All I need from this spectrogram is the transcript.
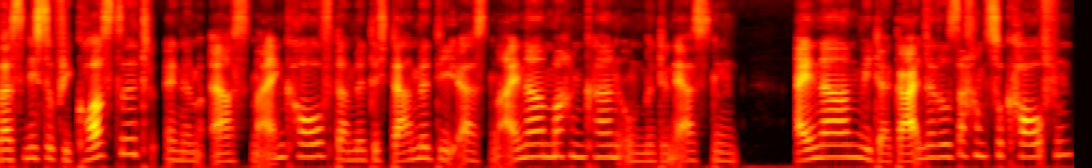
was nicht so viel kostet in dem ersten Einkauf, damit ich damit die ersten Einnahmen machen kann, um mit den ersten Einnahmen wieder geilere Sachen zu kaufen.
